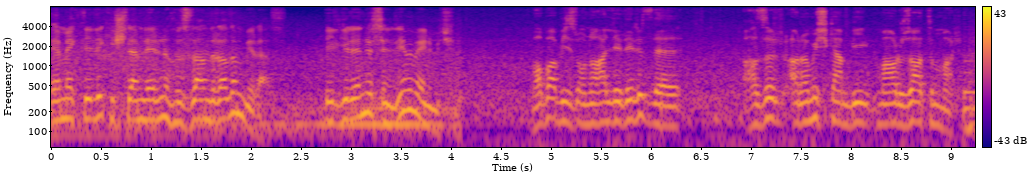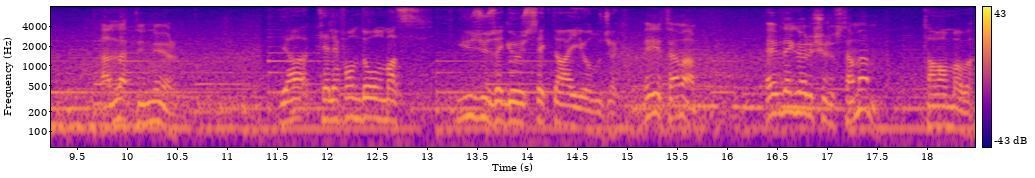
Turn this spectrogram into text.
emeklilik işlemlerini hızlandıralım biraz. İlgilenirsin değil mi benim için? Baba biz onu hallederiz de hazır aramışken bir maruzatım var. Anlat dinliyorum. Ya telefonda olmaz. Yüz yüze görüşsek daha iyi olacak. İyi tamam. Evde görüşürüz tamam mı? Tamam baba.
